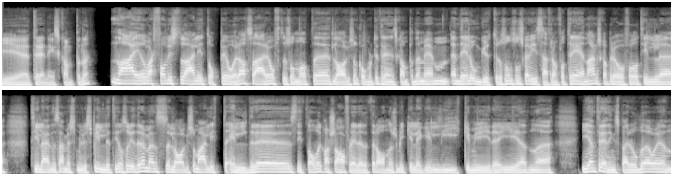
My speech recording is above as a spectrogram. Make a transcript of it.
i treningskampene. Nei, i hvert fall hvis du er litt oppe i åra, så er det ofte sånn at eh, et lag som kommer til treningskampene med en del unggutter sånn, som skal vise seg fram for treneren, skal prøve å få til, eh, tilegne seg mest mulig spilletid osv., mens lag som er litt eldre, snittalder, kanskje har flere veteraner som ikke legger like mye i det i en, eh, i en treningsperiode og en,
